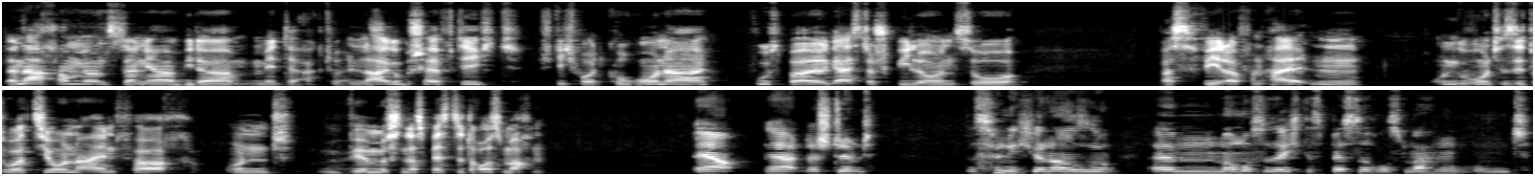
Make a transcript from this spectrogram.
Danach haben wir uns dann ja wieder mit der aktuellen Lage beschäftigt. Stichwort Corona, Fußball, Geisterspiele und so. Was wir davon halten. Ungewohnte Situationen einfach. Und wir müssen das Beste draus machen. Ja, ja, das stimmt. Das finde ich genauso. Ähm, man muss echt das Beste draus machen. Und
